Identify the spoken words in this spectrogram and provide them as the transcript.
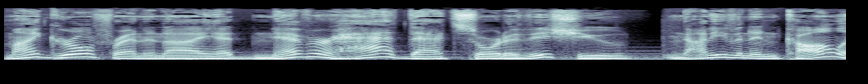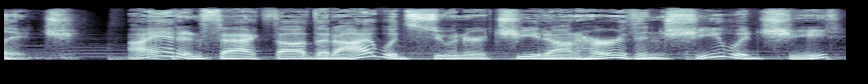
My girlfriend and I had never had that sort of issue, not even in college. I had in fact thought that I would sooner cheat on her than she would cheat.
